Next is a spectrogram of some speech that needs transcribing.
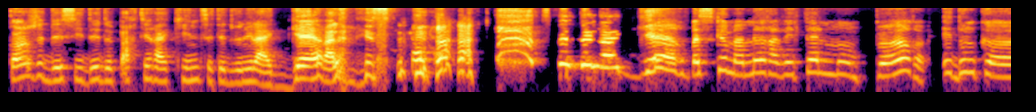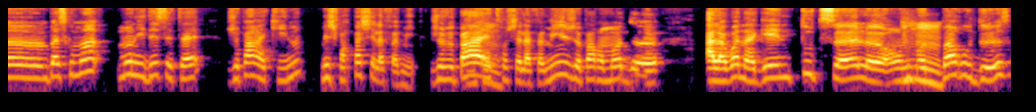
Quand j'ai décidé de partir à Kin, c'était devenu la guerre à la maison. c'était la guerre parce que ma mère avait tellement peur. Et donc, euh, parce que moi, mon idée, c'était, je pars à Kin, mais je pars pas chez la famille. Je veux pas mhm. être chez la famille, je pars en mode euh, à la one again, toute seule, euh, en mode mhm. baroudeuse.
